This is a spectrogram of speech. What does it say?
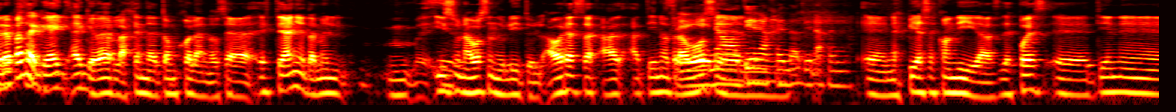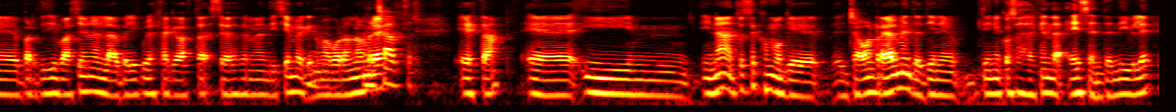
pero pasa que hay, hay que ver la agenda de Tom Holland. O sea, este año también mm, hizo una voz en Doolittle. Ahora a- a- tiene otra Sí, voz no, en, tiene agenda, tiene agenda. en Espías Escondidas. Después eh, tiene participación en la película esta que va a estar, se va a estrenar en diciembre, que no me acuerdo el nombre. Esta. Eh, y, y nada, entonces como que el chabón realmente tiene, tiene cosas de agenda, es entendible.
